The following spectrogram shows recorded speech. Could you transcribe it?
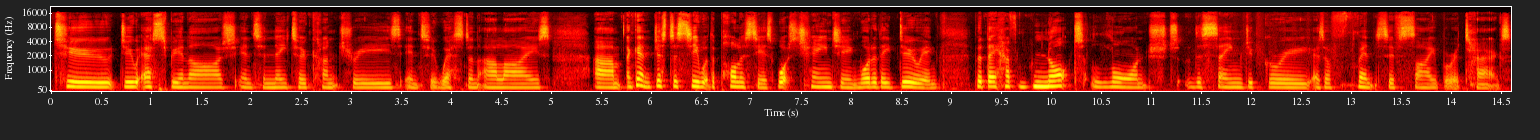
to do espionage into NATO countries, into Western allies. Um, again, just to see what the policy is, what's changing, what are they doing. But they have not launched the same degree as offensive cyber attacks.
